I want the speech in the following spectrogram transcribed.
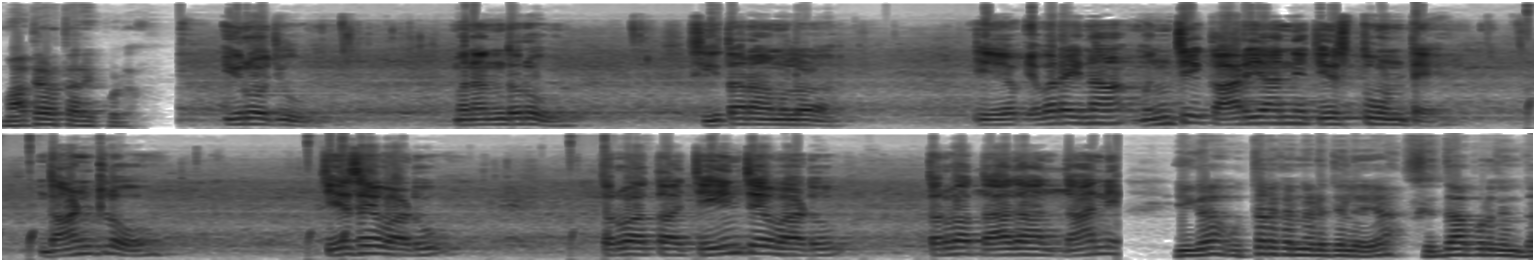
ಮಾತಾಡ್ತಾರೆ ಕೂಡ ఈరోజు మనందరూ సీతారాముల ఎ- ఎవరైనా మంచి కార్యాన్ని చేస్తూ ఉంటే దాంట్లో చేసేవాడు తర్వాత చేయించేవాడు తర్వాత దాదా దాన్ని ಈಗ ಉತ್ತರ ಕನ್ನಡ ಜಿಲ್ಲೆಯ ಸಿದ್ದಾಪುರದಿಂದ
